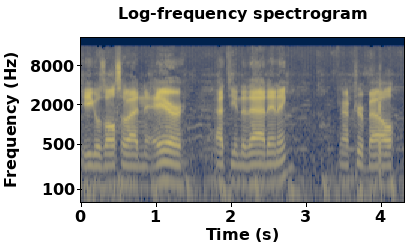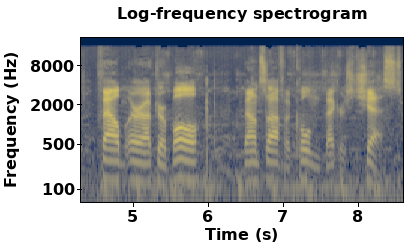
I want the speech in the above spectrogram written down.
Eagles also had an error at the end of that inning after a ball, foul or after a ball bounced off of Colton Becker's chest.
